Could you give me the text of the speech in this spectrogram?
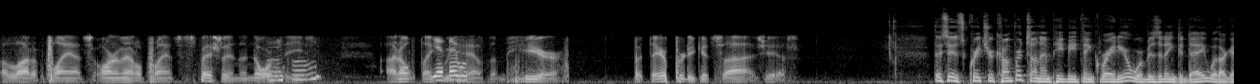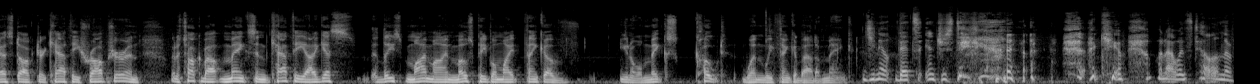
a lot of plants, ornamental plants, especially in the northeast. Mhm. I don't think Yeah, we they were- have them here, but they're pretty good size. Yes. This is Creature Comforts on MPB Think Radio. We're visiting today with our guest, Dr. Cathy Shropshire, and we're going to talk about minks. And Cathy, I guess, at least in my mind, most people might think of, you know, a mink's coat when we think about a mink. You know, that's interesting. I when I was telling the,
